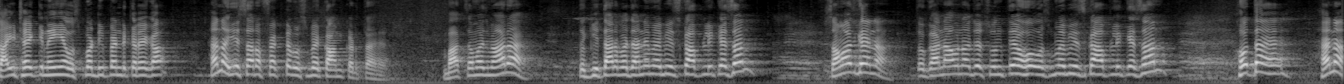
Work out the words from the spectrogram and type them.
टाइट है कि नहीं है, उस पर डिपेंड करेगा। है ना? ये सारा फैक्टर उसमें काम करता है। बात समझ में आ रहा है? तो गिटार बजाने में भी इसका एप्लीकेशन समझ गए ना? तो गाना वाना जो सुनते हो, उसमें भी इसका एप्लीकेशन होता है है ना?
